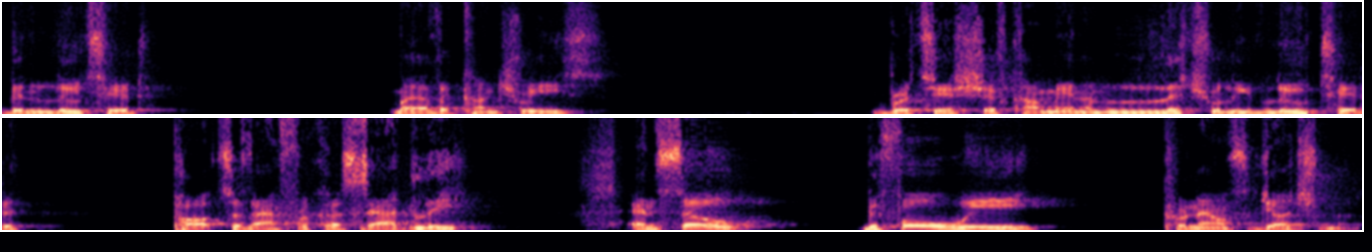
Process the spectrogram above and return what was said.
been looted by other countries British have come in and literally looted parts of Africa, sadly. And so before we pronounce judgment,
